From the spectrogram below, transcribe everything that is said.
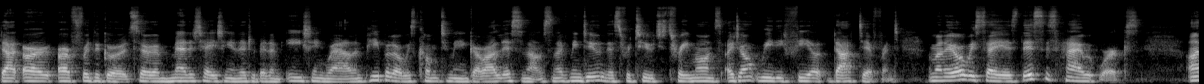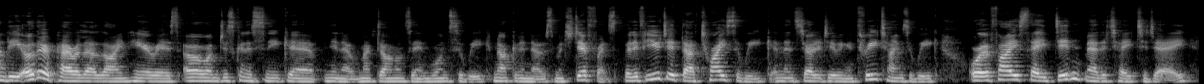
that are, are for the good. So I'm meditating a little bit, I'm eating well. And people always come to me and go, oh, listen, Alison, I've been doing this for two to three months. I don't really feel that different. And what I always say is, this is how it works. On the other parallel line here is, oh, I'm just going to sneak a, you know, McDonald's in once a week. Not going to notice much difference. But if you did that twice a week and then started doing it three times a week, or if I say didn't meditate today,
